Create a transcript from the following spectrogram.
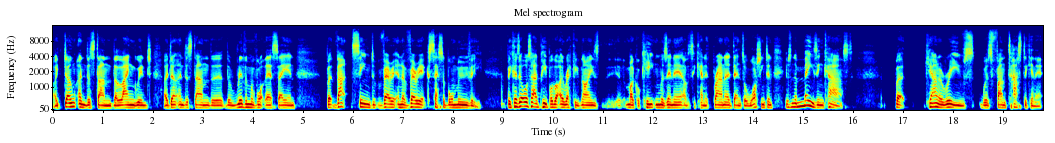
I don't understand the language. I don't understand the, the rhythm of what they're saying. But that seemed very, in a very accessible movie because it also had people that I recognized. Michael Keaton was in it, obviously Kenneth Branagh, Denzel Washington. It was an amazing cast. But Keanu Reeves was fantastic in it.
